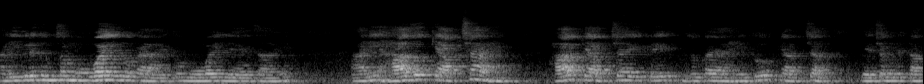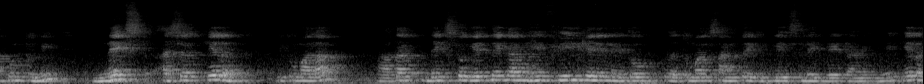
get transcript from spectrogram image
आणि इकडे तुमचा मोबाईल जो काय आहे तो मोबाईल लिहायचा आहे. आणि हा जो कॅप्चा आहे हा कॅपचा इकडे जो काय आहे तो कॅपचा याच्यामध्ये टाकून तुम्ही नेक्स्ट असं केलं की तुम्हाला आता नेक्स्ट तो घेत नाही कारण हे फिल केलेलं नाही. तो तुम्हाला सांगतोय की प्लीज सिलेक्ट डेट आणि हे केलं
